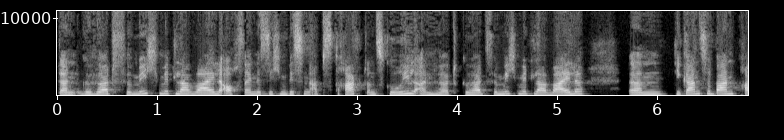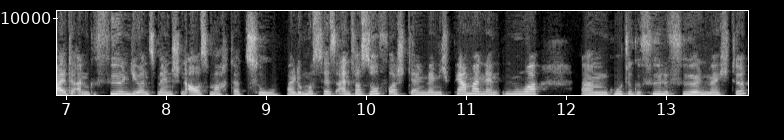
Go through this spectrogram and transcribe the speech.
dann gehört für mich mittlerweile, auch wenn es sich ein bisschen abstrakt und skurril anhört, gehört für mich mittlerweile ähm, die ganze Bandbreite an Gefühlen, die uns Menschen ausmacht, dazu. Weil du musst dir es einfach so vorstellen, wenn ich permanent nur ähm, gute Gefühle fühlen möchte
